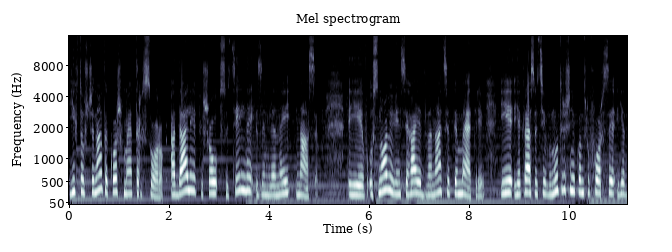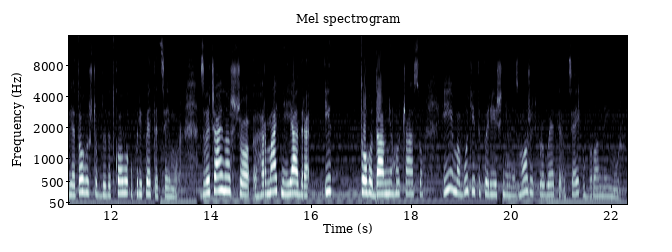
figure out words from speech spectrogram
Їх товщина також метр сорок, а далі пішов суцільний земляний насип. І в основі він сягає 12 метрів. І якраз оці внутрішні контрфорси є для того, щоб додатково укріпити цей мур. Звичайно, що гарматні ядра і того давнього часу, і, мабуть, і теперішні не зможуть пробити оцей оборонний мур.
